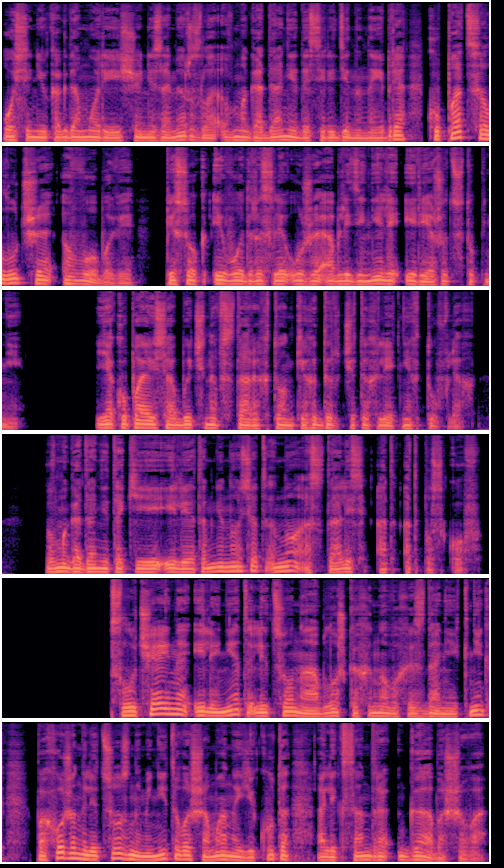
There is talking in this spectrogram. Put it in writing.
Осенью, когда море еще не замерзло, в Магадане до середины ноября купаться лучше в обуви. Песок и водоросли уже обледенели и режут ступни. Я купаюсь обычно в старых тонких дырчатых летних туфлях. В Магадане такие и летом не носят, но остались от отпусков. Случайно или нет, лицо на обложках новых изданий книг похоже на лицо знаменитого шамана-якута Александра Габашева.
